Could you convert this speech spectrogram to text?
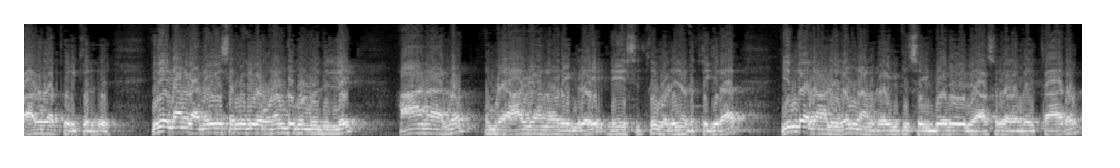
பாதுகாப்பு இருக்கிறது. இதை நாங்கள் அநேக சமயங்களில் உணர்ந்து கொள்வதில்லை. ஆனாலும் உங்களுடைய ஆவியானவர் எங்களை நேசித்து வழிநடத்துகிறார். இந்த நாளிலும் நாங்கள் கைவிட்டு செய்யும் வேலைகளை ஆசீர்வாதங்களை தாரும்.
